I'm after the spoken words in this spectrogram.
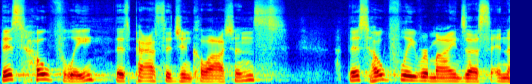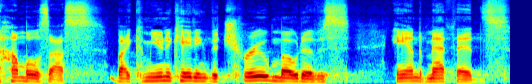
This hopefully, this passage in Colossians, this hopefully reminds us and humbles us by communicating the true motives and methods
